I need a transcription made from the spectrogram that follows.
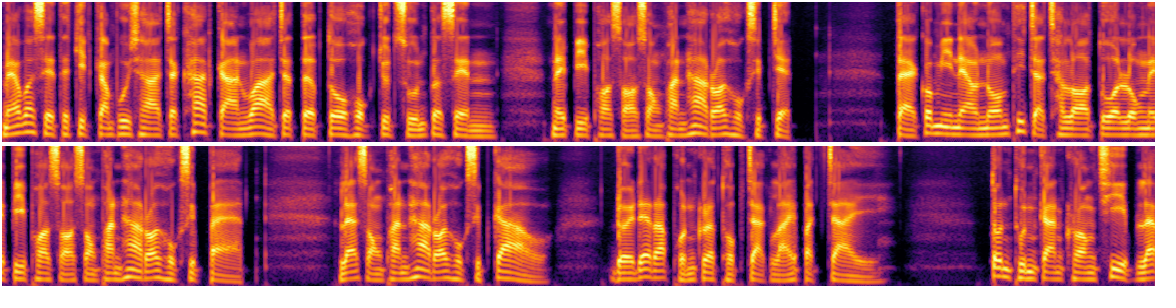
แม้ว่าเศรษฐกิจกัมพูชาจะคาดการณ์ว่าจะเติบโต 6.0%ในปี พศ 2567 แต่ก็มีแนวโน้มที่จะชะลอตัวลงในปี พศ 2568 และ 2569 โดยได้รับผลกระทบจากหลายปัจจัย ต้นทุนการครองชีพและ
